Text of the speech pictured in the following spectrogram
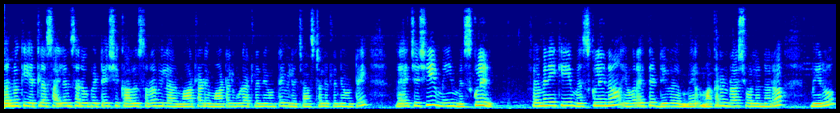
గన్నుకి ఎట్లా సైలెన్సర్ పెట్టేసి కాలుస్తారో వీళ్ళ మాట్లాడే మాటలు కూడా అట్లనే ఉంటాయి వీళ్ళ చేష్టలు అట్లనే ఉంటాయి. దయచేసి మీ మెస్కులిన్ ఫెమినీకి మెస్కులిన్ ఎవరైతే డి మె- మకరం రాశి వాళ్ళు ఉన్నారో మీరు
